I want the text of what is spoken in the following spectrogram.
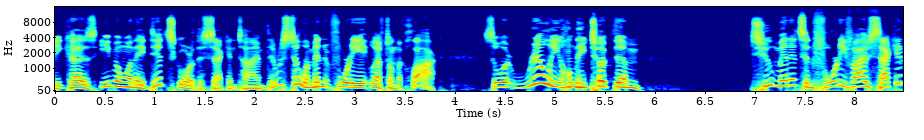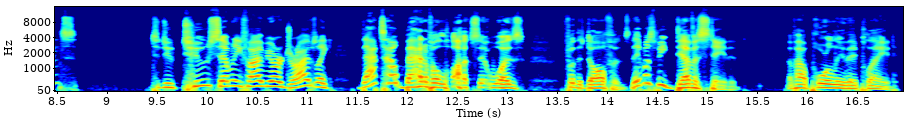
because even when they did score the second time, there was still a minute 48 left on the clock. So it really only took them two minutes and 45 seconds to do two 75 yard drives. Like, that's how bad of a loss it was for the Dolphins. They must be devastated of how poorly they played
